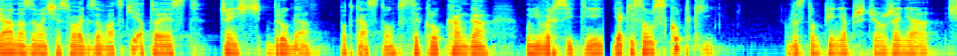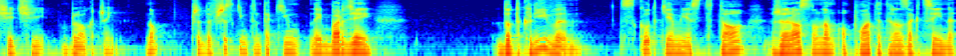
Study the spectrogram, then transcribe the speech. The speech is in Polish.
Ja nazywam się Sławek Zawadzki, a to jest część druga podcastu z cyklu Kanga University. Jakie są skutki wystąpienia przeciążenia sieci blockchain? No, przede wszystkim tym takim najbardziej dotkliwym skutkiem jest to, że rosną nam opłaty transakcyjne.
